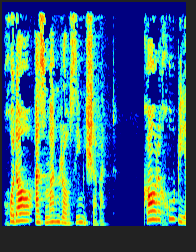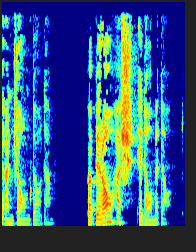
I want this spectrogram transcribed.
خدا از من راضی می شود. کار خوبی انجام دادم و به راهش ادامه داد.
